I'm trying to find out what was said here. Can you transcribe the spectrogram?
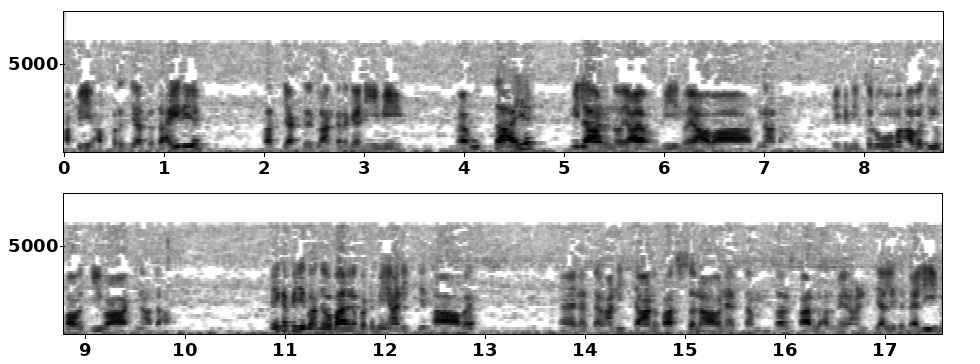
අපේ අප්‍රත්‍යත ධෛර්යය ප්‍රත්‍යක්ෂ ලං කර ගැනීමේ උත්සාහය මිලාන නොයා නොයාවා කියන අදහස. ඒක නිතරම අවදිව පවතිවා කියන අදහස. ඒක පිළිබඳව බලනකොට මේ අනිත්‍යතාව නැත්නම් අනිත්‍යානුපස්සනාව නැත්නම් සංස්කාර ධර්මයේ අනිත්‍ය ලෙස බැලීම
